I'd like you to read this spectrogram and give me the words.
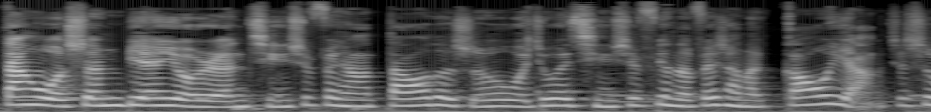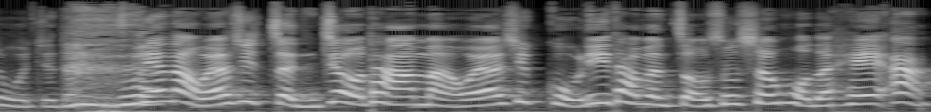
当我身边有人情绪非常高的时候，我就会情绪变得非常的高扬，就是我觉得天哪，我要去拯救他们，我要去鼓励他们走出生活的黑暗。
